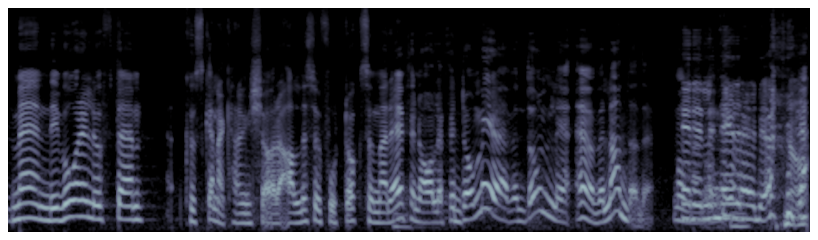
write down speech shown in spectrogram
Mm. Men det är vår i luften. Kuskarna kan ju köra alldeles för fort också när det är finaler, för de är ju även de överladdade. Är det, är, det, ja.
